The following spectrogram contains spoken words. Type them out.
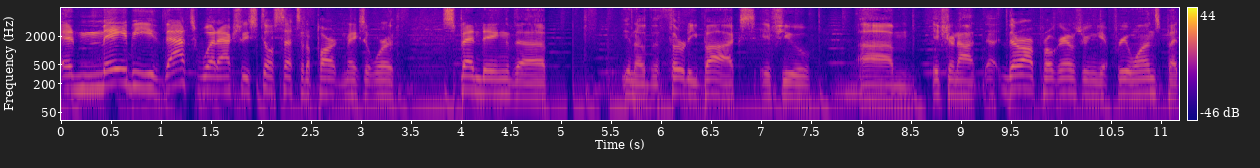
And maybe that's what actually still sets it apart and makes it worth spending the you know the 30 bucks if you um if you're not uh, there are programs where you can get free ones but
